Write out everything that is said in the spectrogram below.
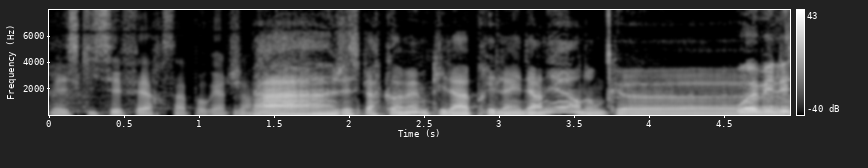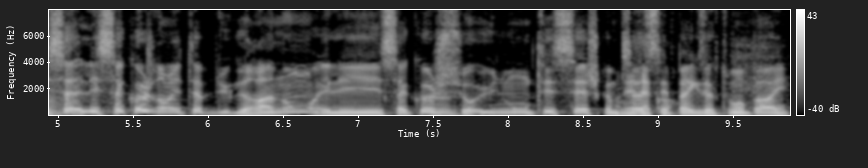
Mais est-ce qu'il sait faire ça, Pogacar? Bah, j'espère quand même qu'il a appris de l'année dernière. Donc, euh, Ouais, mais les, sa- les sacoches dans l'étape du Granon et les sacoches Mm. sur une montée sèche comme On ça, c'est pas exactement pareil.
